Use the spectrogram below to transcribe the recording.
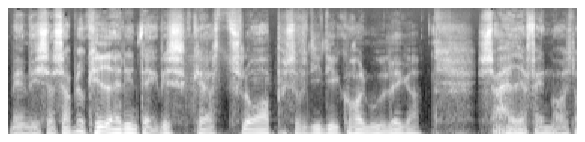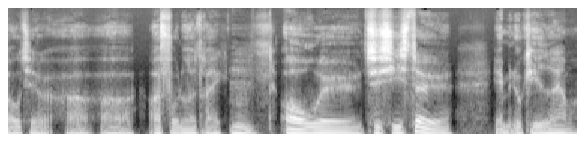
Men hvis jeg så blev ked af det en dag, hvis kæresten slog op, så fordi de ikke kunne holde mig ud længere, så havde jeg fandme også lov til at, at, at, at få noget at drikke. Mm. Og øh, til sidst, øh, jamen nu keder jeg mig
